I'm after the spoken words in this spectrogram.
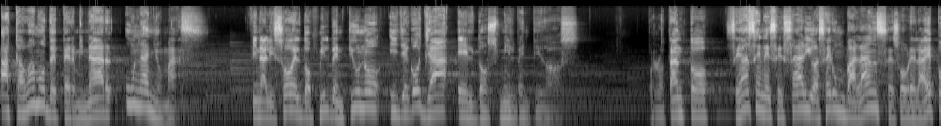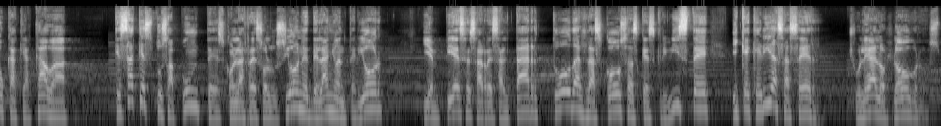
acabamos de terminar un año más. Finalizó el 2021 y llegó ya el 2022. Por lo tanto, se hace necesario hacer un balance sobre la época que acaba, que saques tus apuntes con las resoluciones del año anterior y empieces a resaltar todas las cosas que escribiste y que querías hacer. Chulea los logros,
